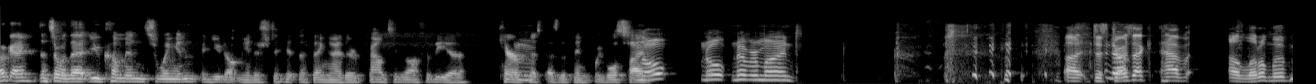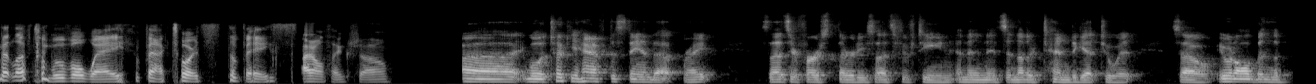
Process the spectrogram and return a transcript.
Okay, and so with that, you come in swinging, and you don't manage to hit the thing either, bouncing off of the uh, carapace mm. as the thing wiggles side. Nope, nope, never mind. uh, does no. Jarzak have a little movement left to move away back towards the base? I don't think so. Uh, well, it took you half to stand up, right? So that's your first 30, so that's 15, and then it's another 10 to get to it. So it would all have been the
